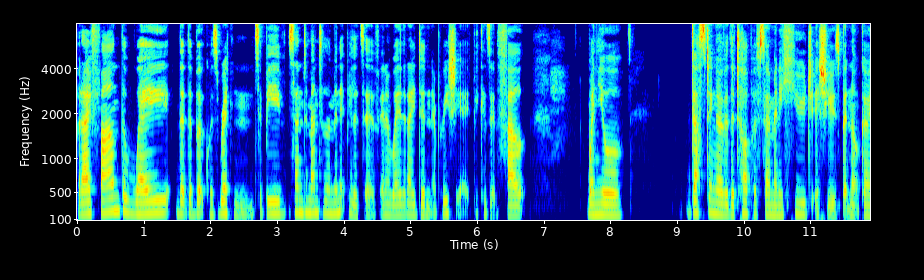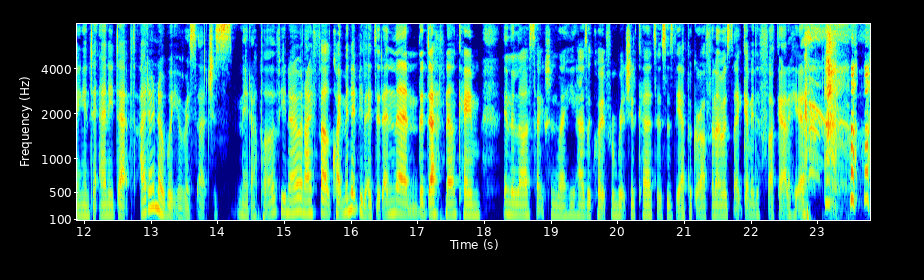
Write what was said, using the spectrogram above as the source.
but I found the way that the book was written to be sentimental and manipulative in a way that I didn't appreciate because it felt when you're dusting over the top of so many huge issues but not going into any depth i don't know what your research is made up of you know and i felt quite manipulated. And then the death knell came in the last section where he has a quote from richard curtis as the epigraph and i was like get me the fuck out of here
